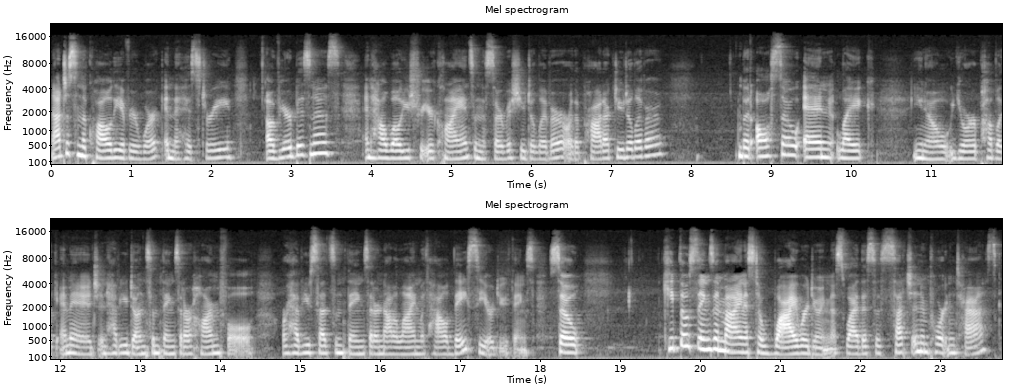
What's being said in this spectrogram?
not just in the quality of your work and the history of your business and how well you treat your clients and the service you deliver or the product you deliver, but also in like, you know, your public image and have you done some things that are harmful or have you said some things that are not aligned with how they see or do things. So keep those things in mind as to why we're doing this, why this is such an important task,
